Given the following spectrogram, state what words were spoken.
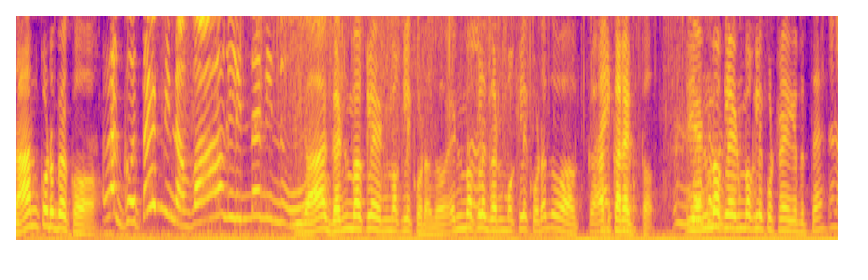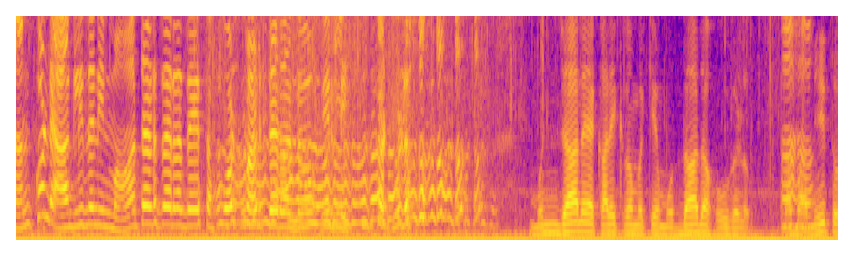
ನಾನು ಕೊಡಬೇಕು. ಅಲ್ಲ ಗೊತ್ತಾಯ್ತು ನೀನ್ ಅವಾಗ್ಲಿಂದ ನೀನು. ಈಗ ಗಂಡ್ ಮಕ್ಳು ಹೆಣ್ಮಕ್ಳಿಗೆ ಕೊಡೋದು ಹೆಣ್ಮಕ್ಳು ಗಂಡ್ ಮಕ್ಳಿಗೆ ಕೊಡೋದು ಅದು ಕರೆಕ್ಟ್ ಹೆಣ್ಮಕ್ಳು ಹೆಣ್ಮಕ್ಳಿಗೆ ಕೊಟ್ಟರೆ ಆಗಿರುತ್ತೆ ನಾನು ಅನ್ಕೊಂಡೆ ಆಗ್ಲಿಂದ ನೀನ್ ಮಾತಾಡ್ತಾ ಇರೋದೇ ಸಪೋರ್ಟ್ ಮಾಡ್ತಾ ಇರೋದು. ಇರ್ಲಿ ಕೊಟ್ಬಿಡು. ಮುಂಜಾನೆಯ ಕಾರ್ಯಕ್ರಮಕ್ಕೆ ಮುದ್ದಾದ ಹೂಗಳು. ನಮ್ಮ ನೀತು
